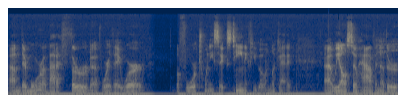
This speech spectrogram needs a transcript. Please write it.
Um, they're more about a third of where they were before 2016, if you go and look at it. Uh, we also have another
